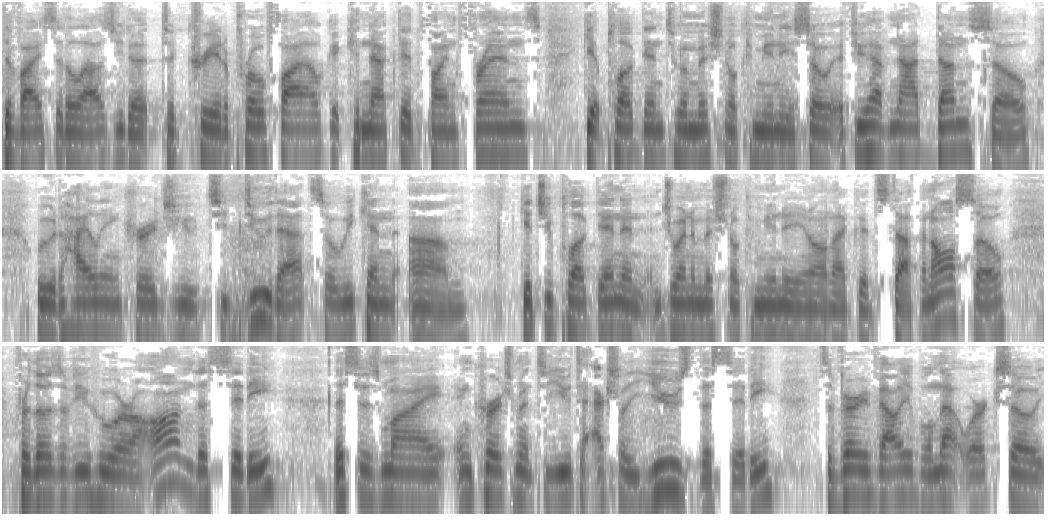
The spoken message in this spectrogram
device, it allows you to, to create a profile, get connected, find friends, get plugged into a missional community. So if you have not done so, we would highly encourage you to do that so we can um, get you plugged in and join a missional community and all that good stuff. And also, for those of you who are on the city, this is my encouragement to you to actually use the city. It's a very valuable network, so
